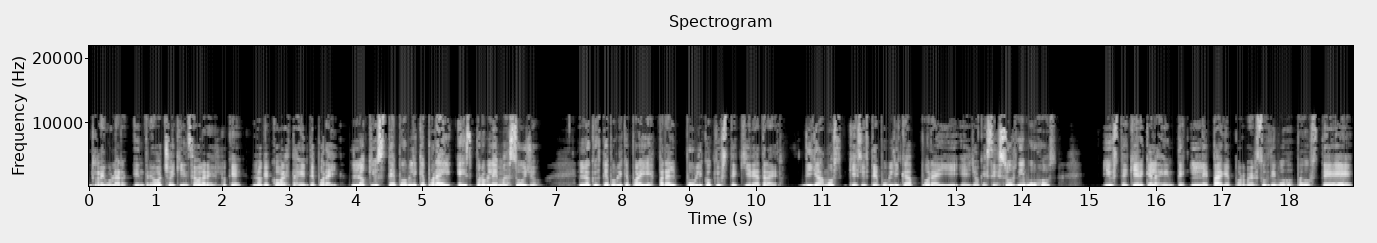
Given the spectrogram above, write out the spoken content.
regular entre 8 y 15 dólares es lo que, lo que cobra esta gente por ahí. Lo que usted publique por ahí es problema suyo. Lo que usted publique por ahí es para el público que usted quiere atraer. Digamos que si usted publica por ahí, eh, yo que sé, sus dibujos, y usted quiere que la gente le pague por ver sus dibujos, pues usted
